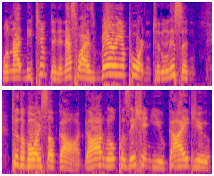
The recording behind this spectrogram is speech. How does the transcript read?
will not be tempted. And that's why it's very important to listen to the voice of God. God will position you, guide you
